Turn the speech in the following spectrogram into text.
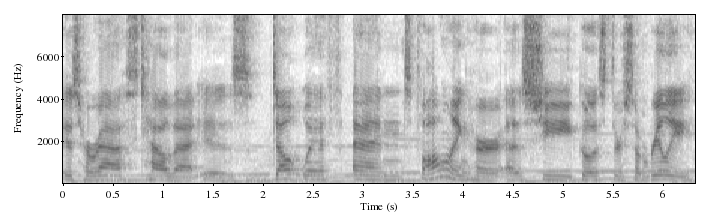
is harassed, how that is dealt with, and following her as she goes through some really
